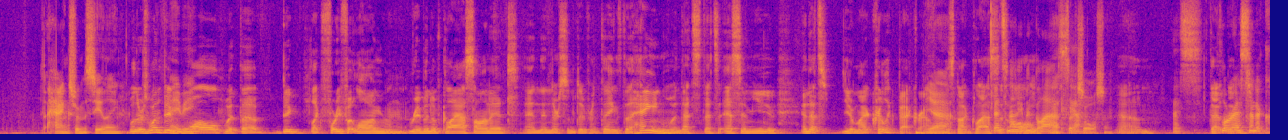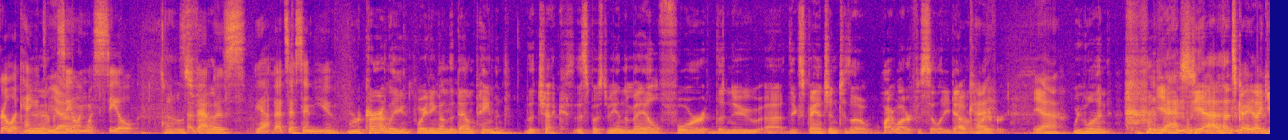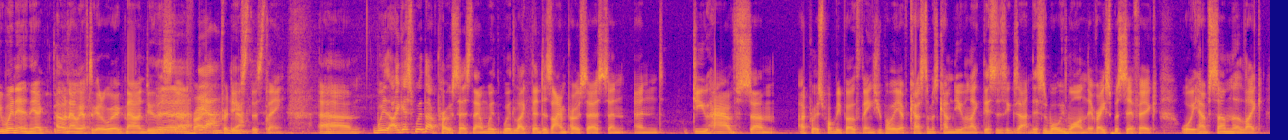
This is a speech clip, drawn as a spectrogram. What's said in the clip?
hangs from the ceiling? Well, there's one big Maybe. wall with a big, like 40 foot long ribbon of glass on it, and then there's some different things. The hanging one, that's that's SNU, and that's you know my acrylic background. Yeah. it's not glass. That's at not all. even glass. That's, looks yeah. awesome. Um, That's That- fluorescent acrylic hanging Yeah. from the Yeah. ceiling with steel. That was so that was, yeah, that's SNU. we're currently waiting on the down payment. The check is supposed to be in the mail for the new uh, the expansion to the Whitewater facility down Okay. on the river. Yeah. We won. yes, yeah, that's great. Like you win it, and you're like, oh, now we have to go to work now and do this Yeah. stuff, right? Yeah, and produce yeah. this thing. Um, with I guess with that process, then with with like the design process, and and do you have some? I put- It's probably both things. You probably have customers come to you and like, this is exact, this is what we want. They're very specific, or you have some that are like,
